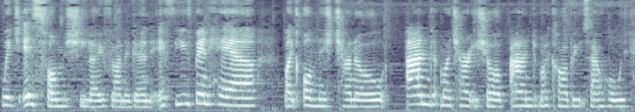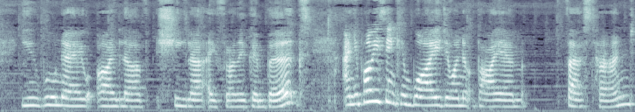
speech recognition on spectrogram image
which is from Sheila O'Flanagan. If you've been here like on this channel and my charity shop and my car boot sale hauls, you will know I love Sheila O'Flanagan books. And you're probably thinking, why do I not buy them first hand?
